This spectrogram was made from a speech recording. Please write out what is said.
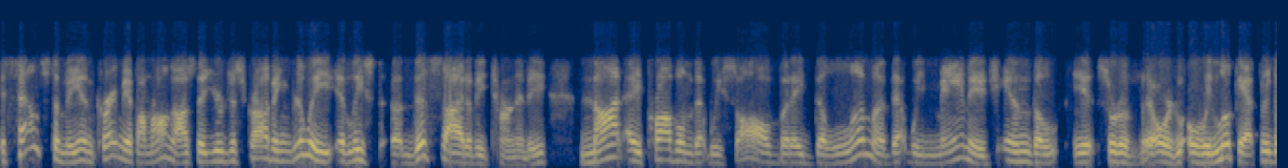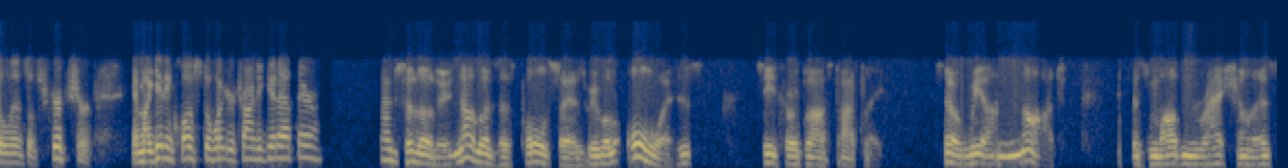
it sounds to me, and correct me if I'm wrong, Oz, that you're describing really, at least uh, this side of eternity, not a problem that we solve, but a dilemma that we manage in the it sort of, or, or we look at through the lens of Scripture. Am I getting close to what you're trying to get at there? Absolutely. In other words, as Paul says, we will always see through a glass darkly. So we are not as modern rationalists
